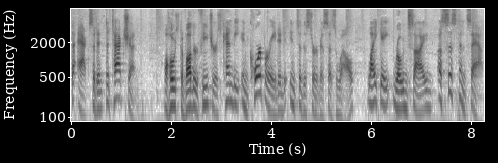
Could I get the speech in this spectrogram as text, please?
the accident detection. A host of other features can be incorporated into the service as well, like a roadside assistance app.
